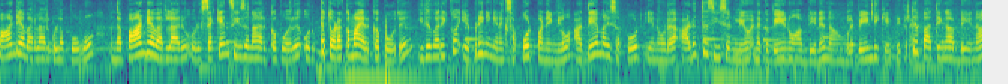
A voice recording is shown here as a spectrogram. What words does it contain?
பாண்டிய வரலாறுக்குள்ளே போவோம். அந்த பாண்டிய வரலாறு ஒரு செகண்ட் சீசனாக இருக்க போது ஒரு தொடக்கமாக இருக்க போது இது வரைக்கும் எப்படி நீங்கள் எனக்கு சப்போர்ட் பண்ணீங்களோ அதே மாதிரி சப்போர்ட் என்னோட அடுத்த சீசன்லேயும் எனக்கு வேணும் அப்படின்னு நான் உங்களை வேண்டி கேட்டுக்கிறேன். இது பார்த்தீங்க அப்படின்னா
